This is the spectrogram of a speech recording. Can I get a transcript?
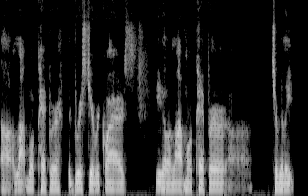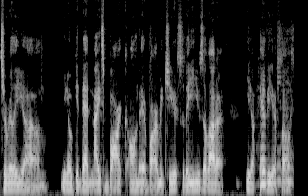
uh, a lot more pepper. The brisket requires, you know, a lot more pepper uh, to really to really um, you know get that nice bark on their barbecue. So they use a lot of you know heavier sauce.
